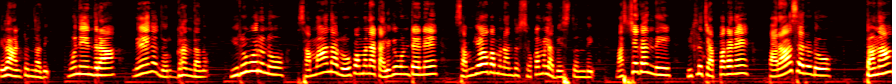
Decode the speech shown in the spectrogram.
ఇలా అంటున్నది. మునీంద్ర నేను దుర్గంధను. ఇరువురును సమాన రూపమున కలిగి ఉంటేనే సంయోగమునందు సుఖము లభిస్తుంది. మత్స్యగంధి ఇట్లు చెప్పగానే పరాశరుడు తన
